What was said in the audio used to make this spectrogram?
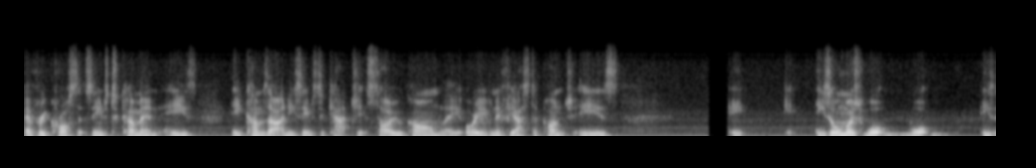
every cross that seems to come in, he's he comes out and he seems to catch it so calmly. Or even if he has to punch, he is he, he's almost what what he's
